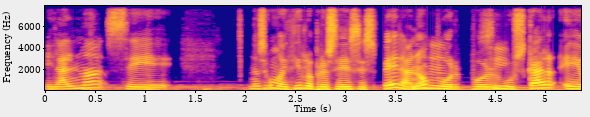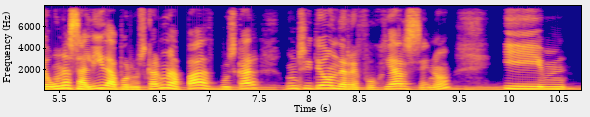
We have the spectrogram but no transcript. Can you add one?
el alma se no sé cómo decirlo, pero se desespera, ¿no? Por, por sí. buscar eh, una salida, por buscar una paz, buscar un sitio donde refugiarse, ¿no? Y mm,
